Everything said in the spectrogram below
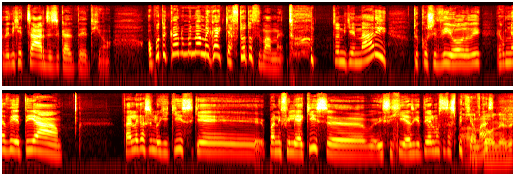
δεν είχε charges ή κάτι τέτοιο. Οπότε κάνουμε ένα μεγάλο. Και αυτό το θυμάμαι. τον Γενάρη του 22, δηλαδή έχουμε μια διετία. Θα έλεγα συλλογικής και πανηφιλιακής ε, ησυχίας, γιατί όλοι είμαστε στα σπίτια μας. Αυτό, ναι. Δεν,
